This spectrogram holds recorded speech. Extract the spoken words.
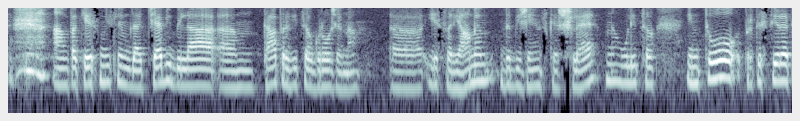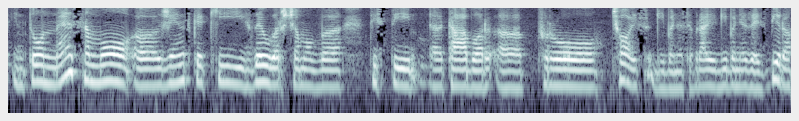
ampak jaz mislim, da če bi bila um, ta pravica ogrožena, jaz verjamem, da bi ženske šle na ulico in to protestirati, in to ne samo uh, ženske, ki jih zdaj uvrščamo v tisti uh, tabor uh, pro-choice gibanja, se pravi gibanje za izbiro,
